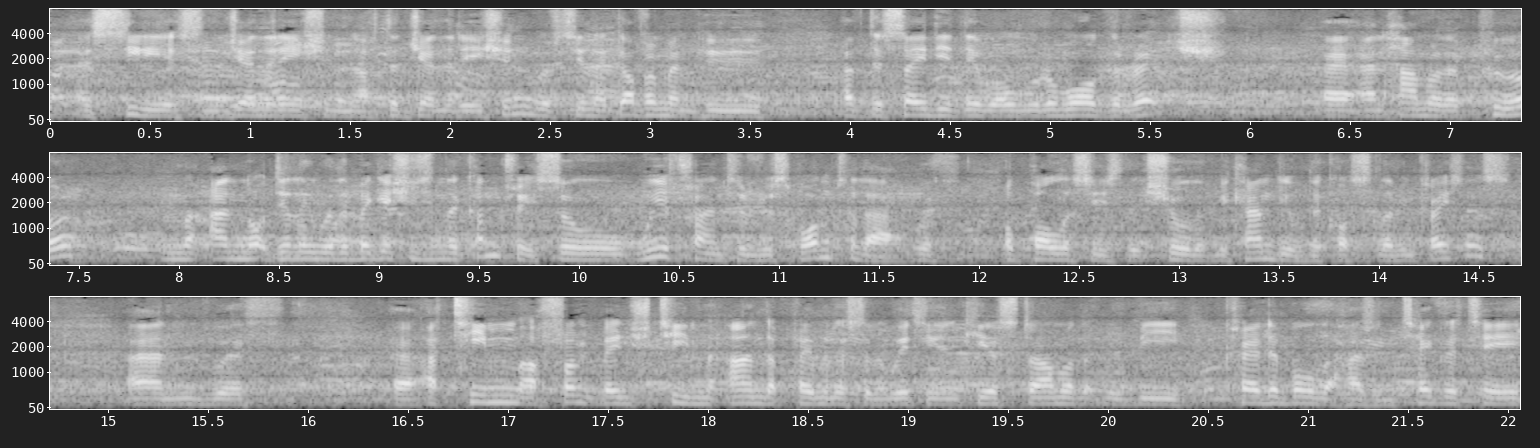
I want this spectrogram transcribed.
as serious in generation after generation. We've seen a government who have decided they will reward the rich uh, and hammer the poor and not dealing with the big issues in the country. So we're trying to respond to that with policies that show that we can deal with the cost of living crisis and with uh, a team, a front bench team, and a Prime Minister in waiting in Keir Starmer that will be credible, that has integrity,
